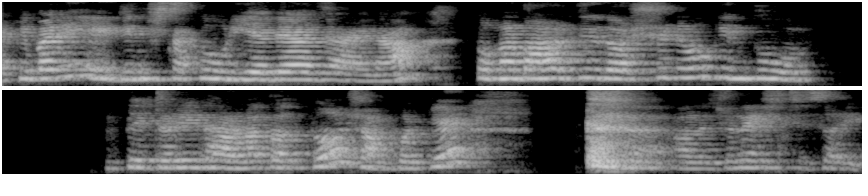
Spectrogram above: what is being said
একেবারেই এই জিনিসটাকে উড়িয়ে দেওয়া যায় না। তোমার ভারতীয় দর্শনেও কিন্তু প্লেটোর এই ধারণা তত্ত্ব সম্পর্কে আলোচনা এসেছে সরি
